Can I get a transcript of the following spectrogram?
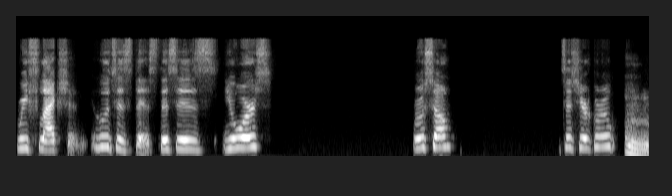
reflection? Whose is this? This is yours, Russo? Is this your group? Mm,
